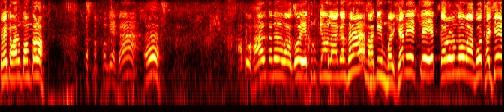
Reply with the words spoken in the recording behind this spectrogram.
તમે તમારું કામ કરો. આ તો હાલ તને વાઘો એક રૂપિયાનો લાગે છે બાકી મરશે ને એટલે એક કરોડ નો વાઘો થશે.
